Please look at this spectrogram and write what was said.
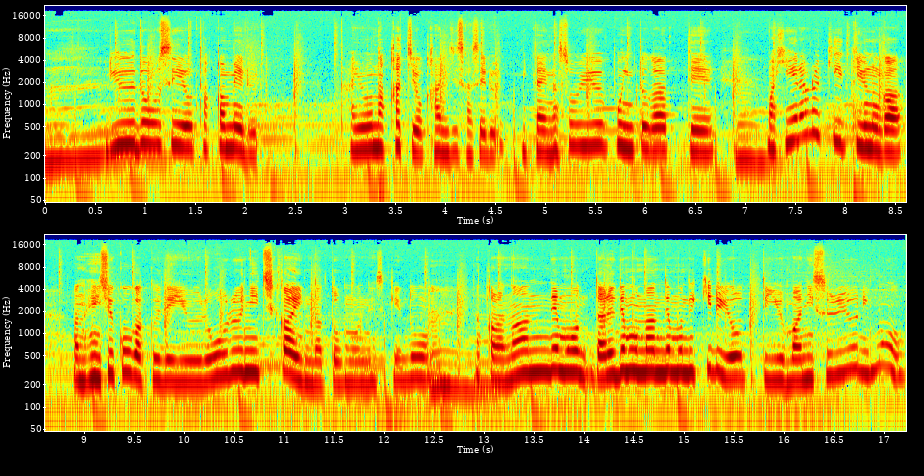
うん。流動性を高める多様な価値を感じさせるみたいなそういうポイントがあって、まあ、ヒエラルキーっていうのがあの編集工学でいうロールに近いんだと思うんですけど、うん。だから何でも誰でも何でもできるよっていう場にするよりも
